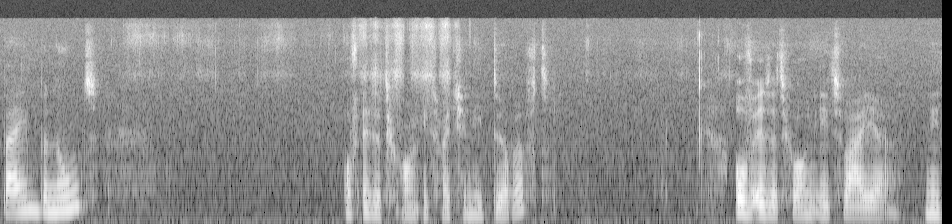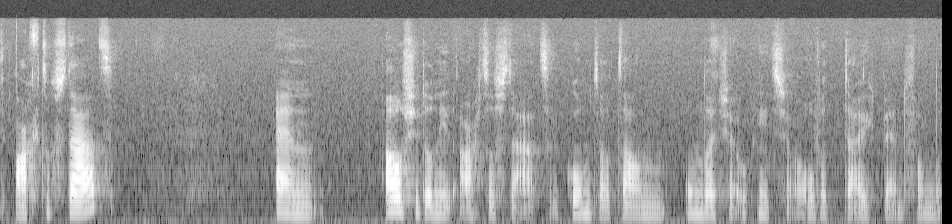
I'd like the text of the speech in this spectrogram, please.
pijn benoemt? Of is het gewoon iets wat je niet durft? Of is het gewoon iets waar je niet achter staat? En als je er niet achter staat, komt dat dan omdat je ook niet zo overtuigd bent van de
